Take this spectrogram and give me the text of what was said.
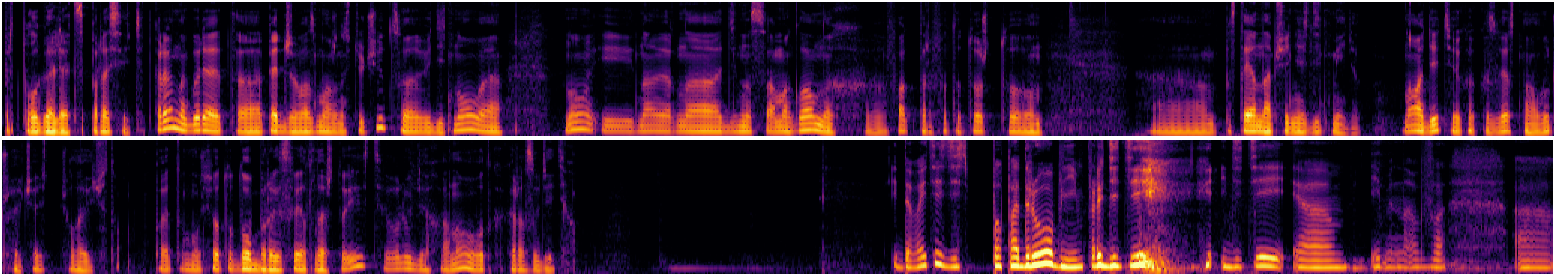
предполагали это спросить? Откровенно говоря, это, опять же, возможность учиться, видеть новое. Ну, и, наверное, один из самых главных э, факторов – это то, что э, постоянное общение с детьми идет. Ну, а дети, как известно, лучшая часть человечества. Поэтому все то доброе и светлое, что есть в людях, оно вот как раз в детях. И давайте здесь поподробнее про детей и детей э, именно в э,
